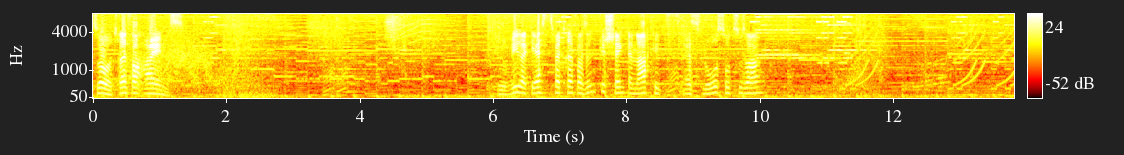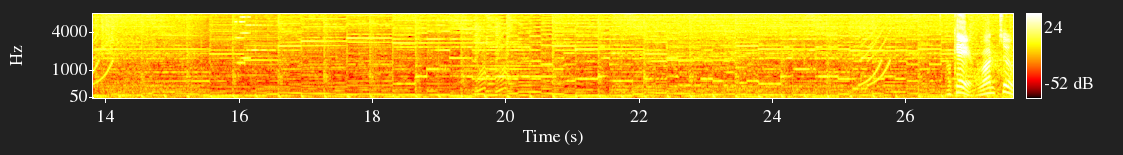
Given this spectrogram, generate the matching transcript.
So, Treffer 1. So, wie gesagt, die ersten zwei Treffer sind geschenkt, danach geht es erst los sozusagen. Okay, Run 2.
